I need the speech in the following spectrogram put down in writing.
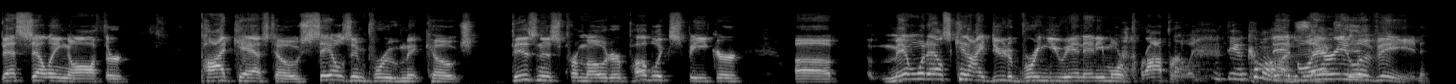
best selling author, podcast host, sales improvement coach, business promoter, public speaker. Uh, man, what else can I do to bring you in any more properly? Dude, come on. Than Larry Levine,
